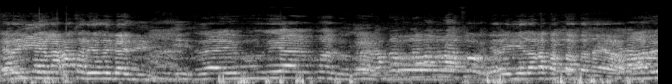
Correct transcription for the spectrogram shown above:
এরা এই এলাকা। এই এই না আমি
